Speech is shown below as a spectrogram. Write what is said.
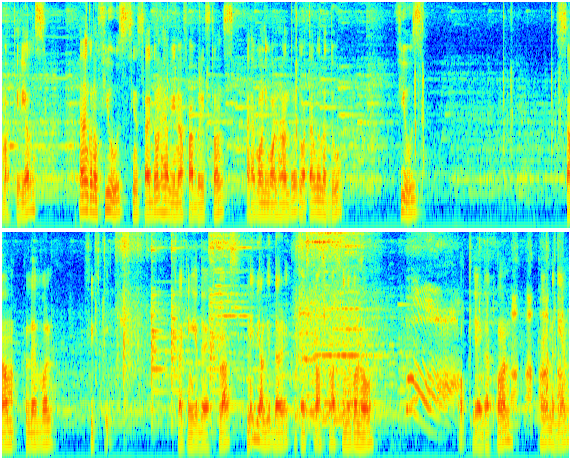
materials. And I'm gonna fuse since I don't have enough upgrade stones. I have only 100 what I'm gonna do? Fuse some level 50 I can get the S plus. Maybe I'll get directly S plus plus, you never know. Okay, I got one. And again.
